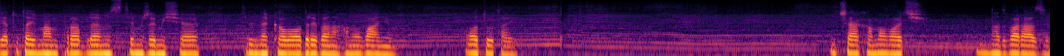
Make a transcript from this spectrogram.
Ja tutaj mam problem z tym, że mi się tylne koło odrywa na hamowaniu. O tutaj. I trzeba hamować na dwa razy.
